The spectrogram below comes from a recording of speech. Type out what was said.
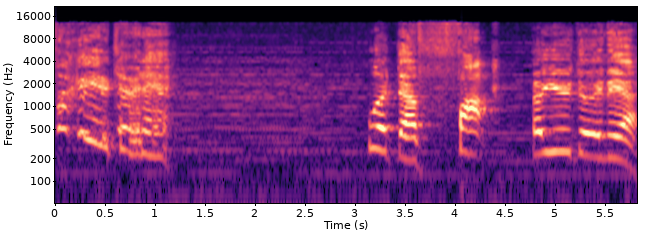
fuck are you doing here? What the fuck are you doing here?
